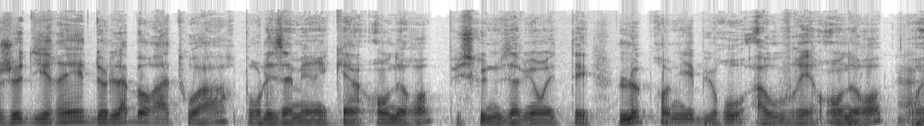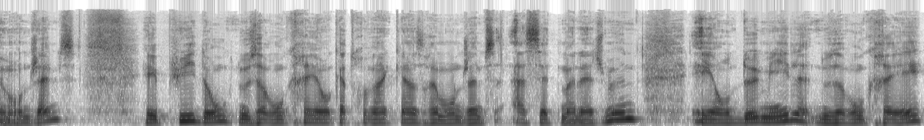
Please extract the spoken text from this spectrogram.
je dirais, de laboratoire pour les Américains en Europe, puisque nous avions été le premier bureau à ouvrir en Europe pour ah. Raymond James. Et puis donc nous avons créé en 95 Raymond James Asset Management et en 2000 nous avons créé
